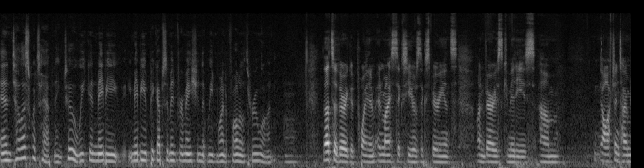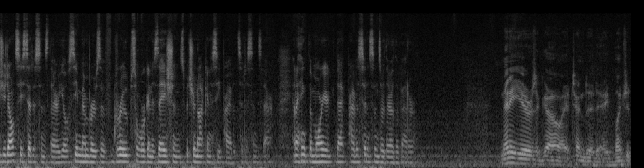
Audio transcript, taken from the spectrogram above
and tell us what's happening too. We can maybe maybe you pick up some information that we'd want to follow through on. That's a very good point. In, in my six years' experience on various committees, um, oftentimes you don't see citizens there. You'll see members of groups or organizations, but you're not going to see private citizens there. And I think the more that private citizens are there, the better. Many years ago, I attended a budget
